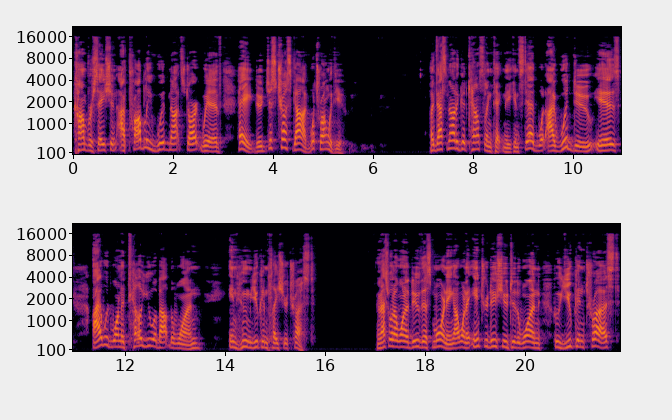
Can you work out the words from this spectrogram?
conversation, I probably would not start with, hey, dude, just trust God. What's wrong with you? Like, that's not a good counseling technique. Instead, what I would do is I would want to tell you about the one in whom you can place your trust. And that's what I want to do this morning. I want to introduce you to the one who you can trust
